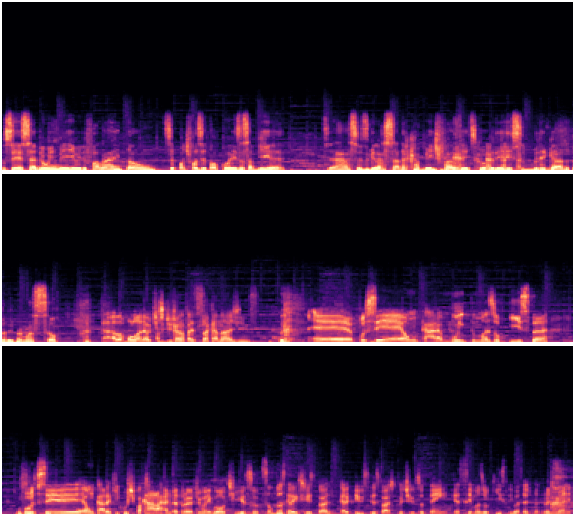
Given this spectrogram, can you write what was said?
você recebe um e-mail e ele fala, ah, então, você pode fazer tal coisa, sabia? Ah, seu desgraçado, acabei de fazer e descobri isso. Obrigado pela informação. A Mulana é o tipo Acho que de cara jogo faz sacanagens. É, você é um cara muito masoquista. Você é um cara que curte pra caralho Metroidvania igual o Tirso. São duas características, características que eu acho que o Tirso tem, que é ser masoquista e gostar de Metroidvania.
